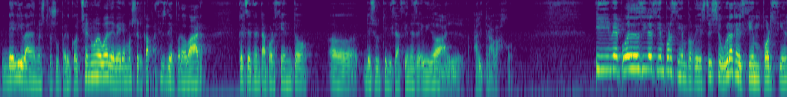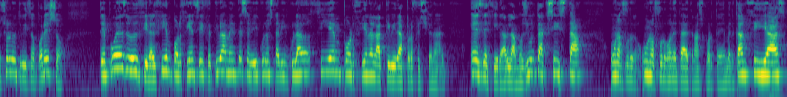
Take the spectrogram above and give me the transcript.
del IVA de nuestro supercoche nuevo, deberemos ser capaces de probar que el 70% eh, de su utilización es debido al, al trabajo. Y me puedo decir el 100% porque yo estoy segura que el 100% solo lo utilizo por eso. Te puedes deducir el 100% si efectivamente ese vehículo está vinculado 100% a la actividad profesional. Es decir, hablamos de un taxista, una furgoneta de transporte de mercancías,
